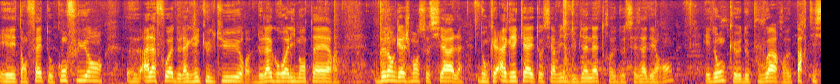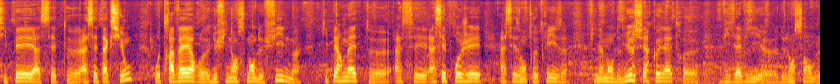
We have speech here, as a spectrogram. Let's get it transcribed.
est en fait au confluent euh, à la fois de l'agriculture, de l'agroalimentaire, de l'engagement social. Donc Agrica est au service du bien-être de ses adhérents et donc euh, de pouvoir euh, participer à cette, à cette action au travers du financement de films qui permettent à ces, à ces, projets, à ces entreprises finalement de mieux se faire connaître vis-à-vis de l'ensemble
